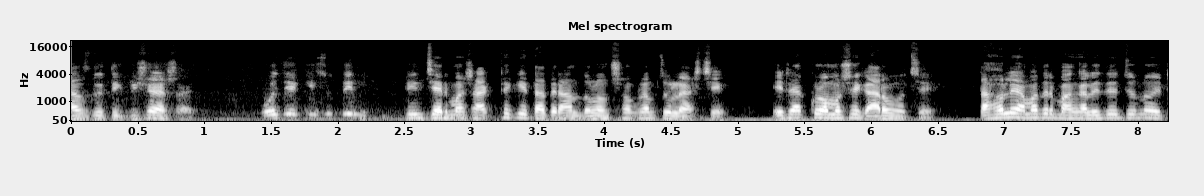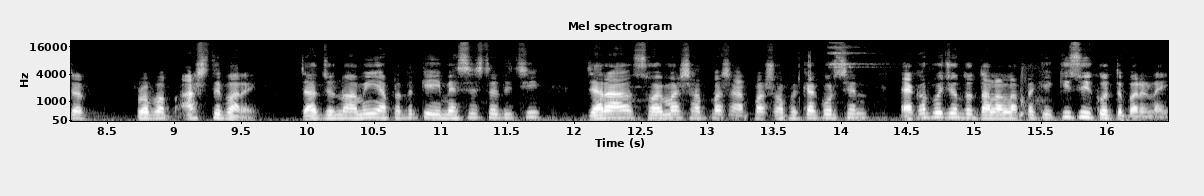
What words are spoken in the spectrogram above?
রাজনৈতিক বিষয় আশয় ওই যে কিছুদিন, তিন, চার মাস আগ থেকে তাদের আন্দোলন সংগ্রাম চলে আসছে, এটা ক্রমশই গাঢ় হচ্ছে। তাহলে আমাদের বাঙালিদের জন্য এটার প্রভাব আসতে পারে। যার জন্য আমি আপনাদেরকে এই মেসেজটা দিচ্ছি, যারা ছয় মাস, সাত মাস, আট মাস অপেক্ষা করছেন, এখন পর্যন্ত দালাল আপনাকে কিছুই করতে পারে নাই।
